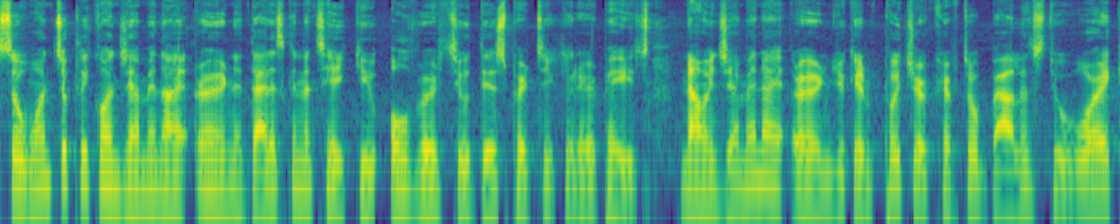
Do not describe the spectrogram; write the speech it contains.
So once you click on Gemini Earn, that is going to take you over to this particular page. Now in Gemini Earn, you can put your crypto balance to work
